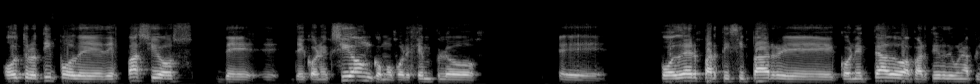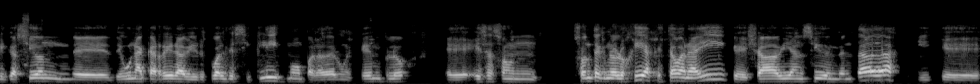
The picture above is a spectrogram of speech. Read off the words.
otro tipo de, espacios de, conexión, como por ejemplo poder participar conectado a partir de una aplicación de, una carrera virtual de ciclismo, para dar un ejemplo, eh, esas son, son tecnologías que estaban ahí, que ya habían sido inventadas y que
